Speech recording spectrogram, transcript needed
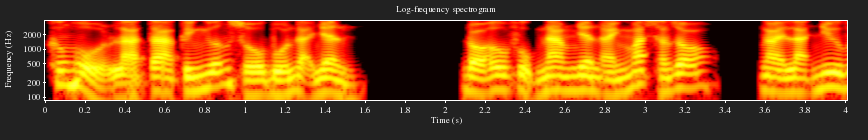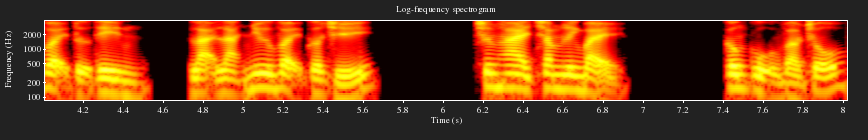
Không hổ là ta kính ngưỡng số bốn đại nhân. Đỏ âu phục nam nhân ánh mắt sáng rõ ngài lại như vậy tự tin, lại là như vậy cơ chí chương hai trăm linh bảy, công cụ vào chỗ.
